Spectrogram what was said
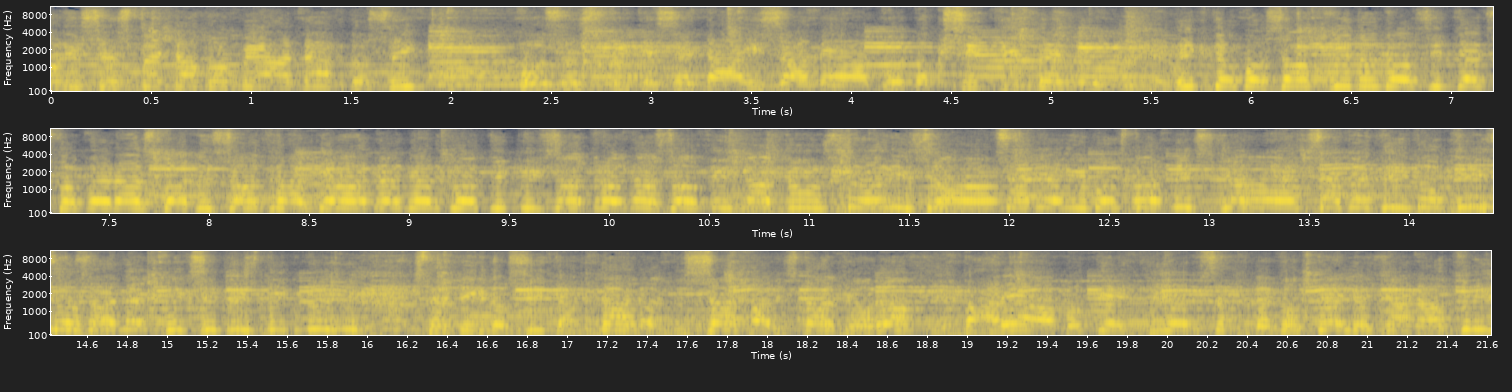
Όρισες μετά από μια ανάγνωση. Όσο σπίτες σε ταΐζανε από το ξυκιμένο Ήχτε όμως αφήνουν όσοι και στο πέρασμα τους άντρα Και ανενεργό την πίσω τρώνε στο δίχα τους Γνωρίζω σαν έρημος στο νησιό Σαν παιδί το κρίζω σαν έκπληξη τη στιγμή. Στρατήγνωση τα χτάνα, τη σάχαρη στα χωράφι Παρέα μου και εκεί έψαχνε το τέλειο μάτια να βρει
